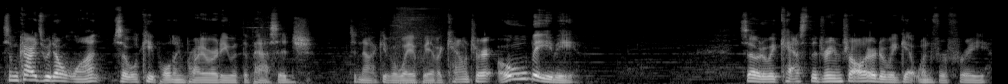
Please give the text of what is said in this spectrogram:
Some cards we don't want, so we'll keep holding priority with the passage to not give away if we have a counter. Oh, baby! So, do we cast the Dream Trawler or do we get one for free?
